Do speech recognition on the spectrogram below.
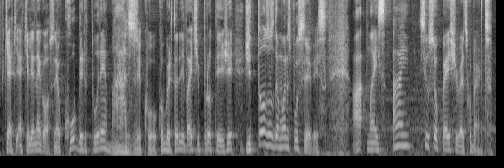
Porque é aquele negócio, né? O cobertor é mágico. O cobertor ele vai te proteger de todos os demônios possíveis. Ah, mas ai se o seu pé estiver descoberto.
